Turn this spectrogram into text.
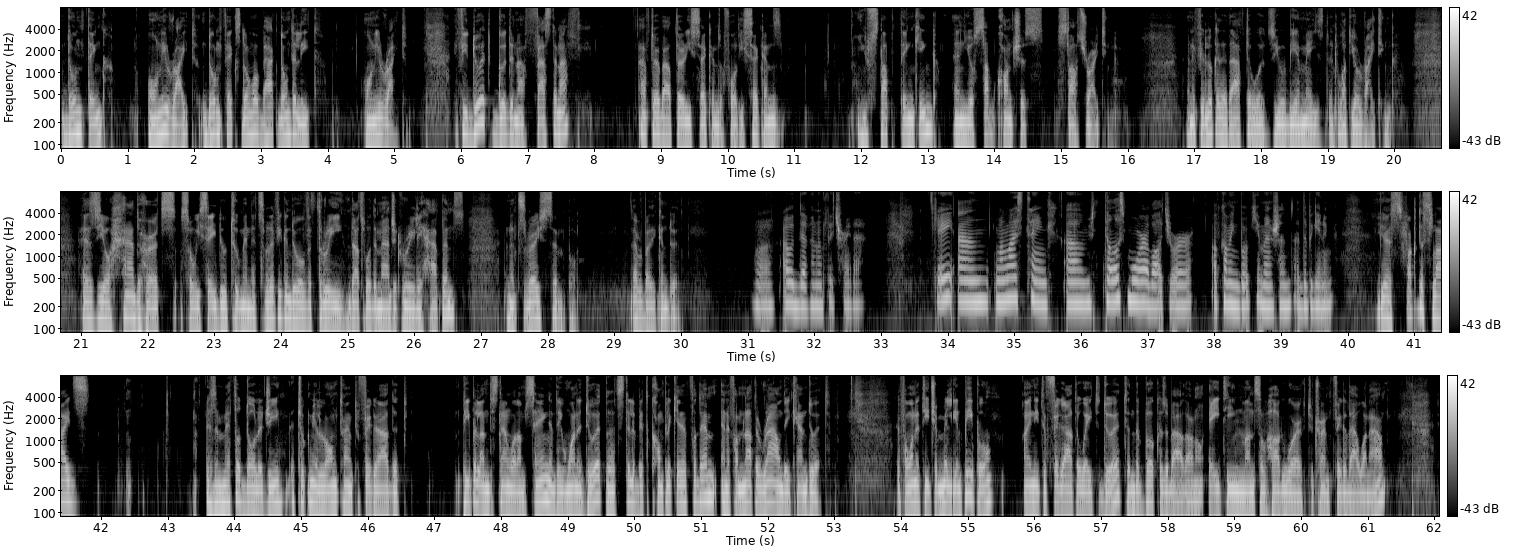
Don't think, only write. Don't fix, don't go back, don't delete, only write. If you do it good enough, fast enough, after about 30 seconds or 40 seconds, you stop thinking and your subconscious starts writing. And if you look at it afterwards, you will be amazed at what you're writing. As your hand hurts, so we say do two minutes, but if you can do over three, that's where the magic really happens. And it's very simple. Everybody can do it. Well, I would definitely try that. Okay, and one last thing. Um, tell us more about your upcoming book you mentioned at the beginning. Yes, fuck the slides is a methodology. It took me a long time to figure out that people understand what I'm saying and they want to do it, but it's still a bit complicated for them. And if I'm not around, they can't do it. If I want to teach a million people, I need to figure out a way to do it. And the book is about, I don't know, 18 months of hard work to try and figure that one out.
